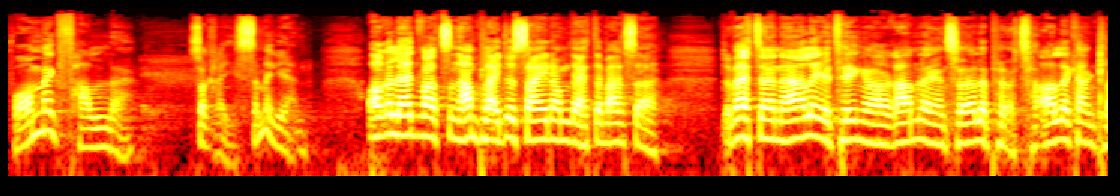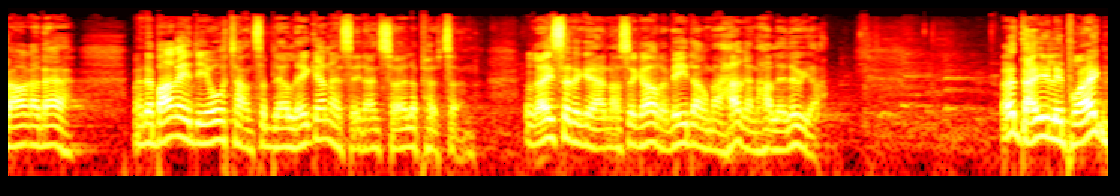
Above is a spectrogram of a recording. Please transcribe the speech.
For om jeg faller, så reiser jeg meg igjen. Arild Edvardsen han pleide å si det om dette verset. Du vet, en ærlig ting å ramle i en sølepytt. Alle kan klare det. Men det er bare idiotene som blir liggende i den sølepytten. Du reiser deg igjen, og så går det videre med Herren. Halleluja. Det er et deilig poeng.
